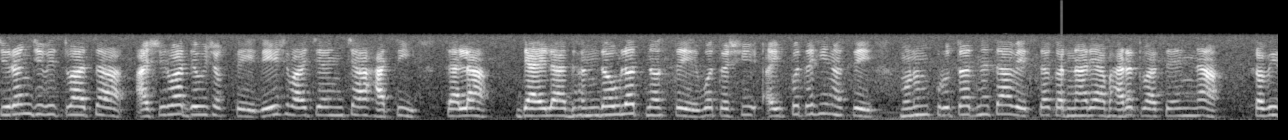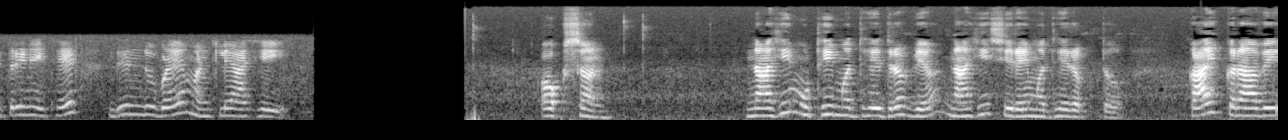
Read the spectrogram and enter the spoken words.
चिरंजीवित्वाचा आशीर्वाद देऊ शकते. देशवासियांच्या हाती त्याला द्यायला धनदौलत नसते व तशी ऐपतही नसते म्हणून कृतज्ञता व्यक्त करणाऱ्या भारतवासियांना कवित्रीने इथे दिनदुबळे म्हटले आहे. ऑक्सन नाही मुठीमध्ये द्रव्य नाही शिरेमध्ये रक्त. काय करावे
